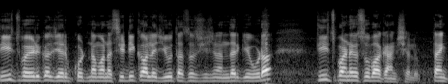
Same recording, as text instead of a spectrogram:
తీజ్ వేడుకలు జరుపుకుంటున్న మన సిటీ కాలేజ్ యూత్ అసోసియేషన్ అందరికీ కూడా తీజ్ పండుగ శుభాకాంక్షలు. థ్యాంక్ యూ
